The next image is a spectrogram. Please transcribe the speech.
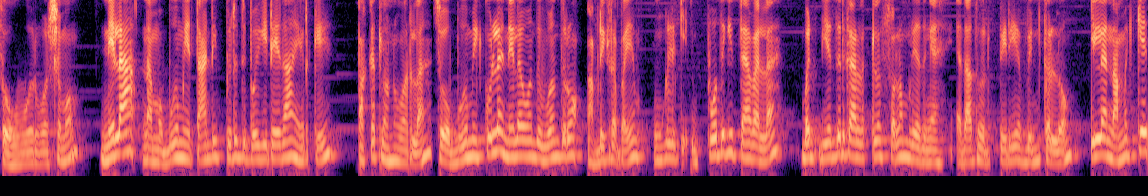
ஸோ ஒவ்வொரு வருஷமும் நிலா நம்ம பூமியை தாண்டி பிரிஞ்சு போய்கிட்டே தான் இருக்குது பக்கத்தில் ஒன்றும் வரல. ஸோ பூமிக்குள்ளே நிலை வந்து விழுந்துரும் அப்படிங்கிற பயம் உங்களுக்கு இப்போதைக்கு தேவையில்ல. பட் எதிர்காலத்தில் சொல்ல முடியாதுங்க. ஏதாவது ஒரு பெரிய விண்கல்லோ இல்லை நமக்கே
